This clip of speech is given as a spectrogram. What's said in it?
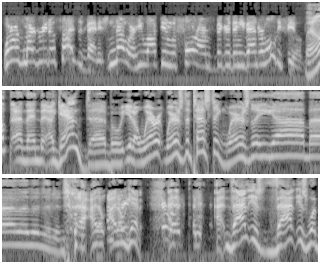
Where was Margarito's size advantage? Nowhere. He walked in with forearms bigger than Evander Holyfield. Well, and then again, uh, you know, where where's the testing? Where's the? Uh, uh, I don't. I don't get it. And, and that is that is what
